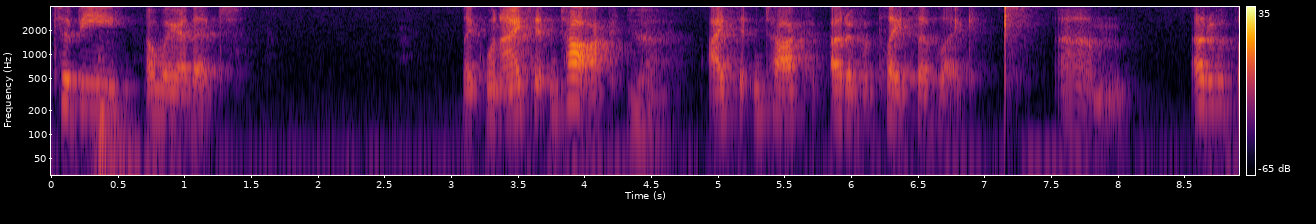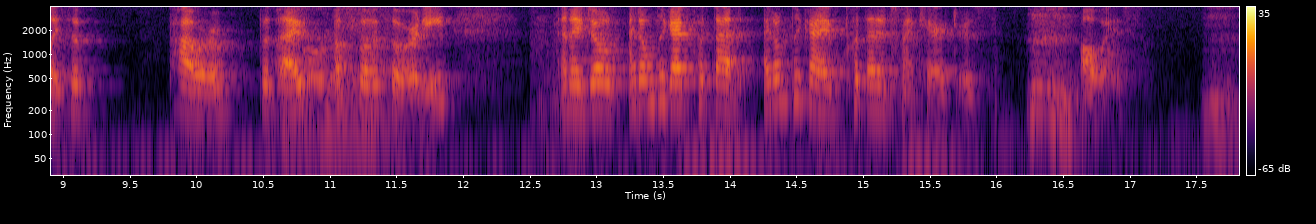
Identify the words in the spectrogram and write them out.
to be aware that like when i sit and talk yeah. I sit and talk out of a place of like, um, out of a place of power, but I of yeah. authority, and I don't I don't think I put that I don't think I put that into my characters Hmm. always. Hmm.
